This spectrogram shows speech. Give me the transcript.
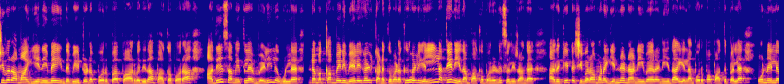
சிவராமா இனிமே இந்த வீட்டோட பொறுப்பை பார்வதி தான் பார்க்க போகிறா அதே சமயத்தில் வெளியில் உள்ள நம்ம கம்பெனி வேலைகள் கணக்கு வழக்குகள் எல்லாத்தையும் நீ தான் பார்க்க போகிறேன்னு சொல்லிடுறாங்க. அதை கேட்ட சிவராமனை என்னண்ணா நீ வேற நீ தான் எல்லாம் பொறுப்பாக பார்த்துப்பல்ல? ஒன்றும் இல்லை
